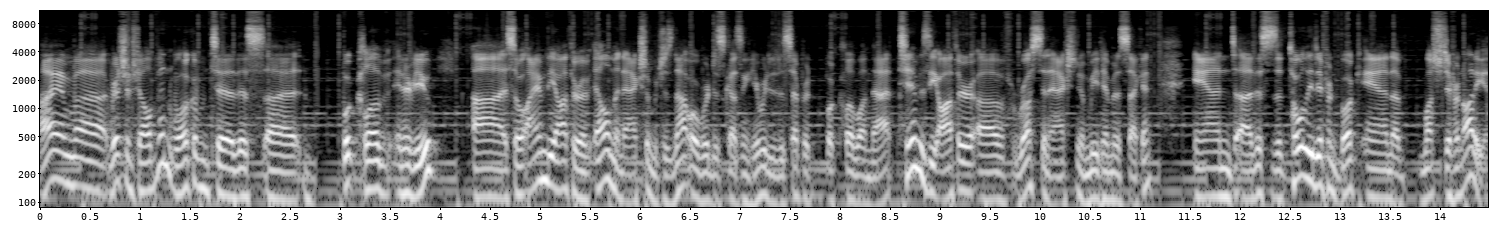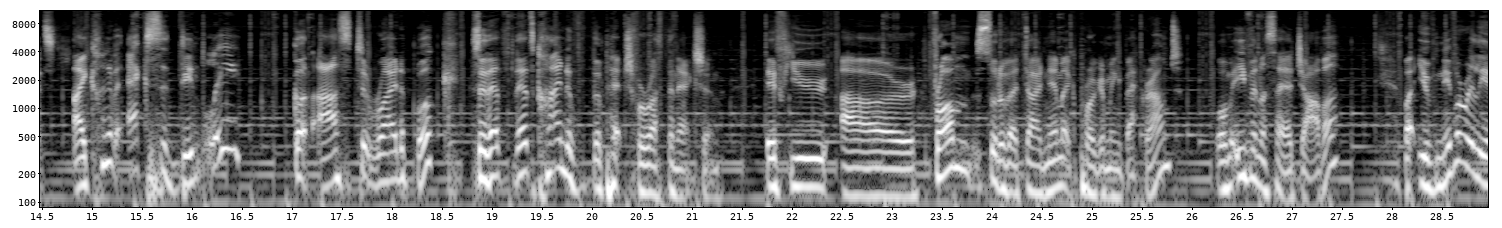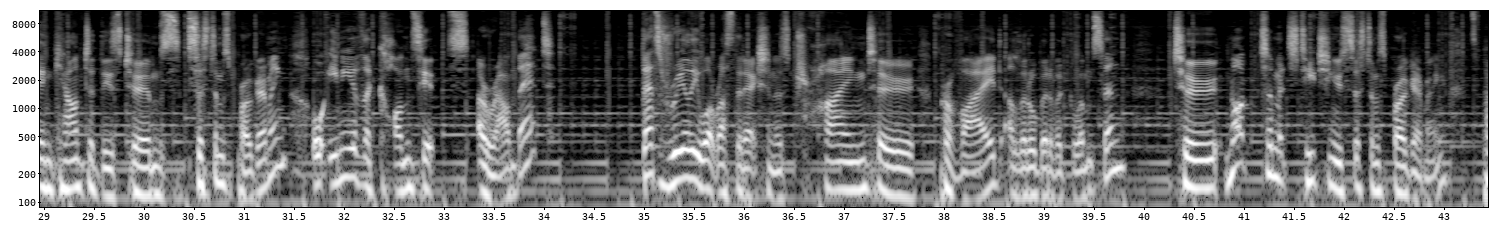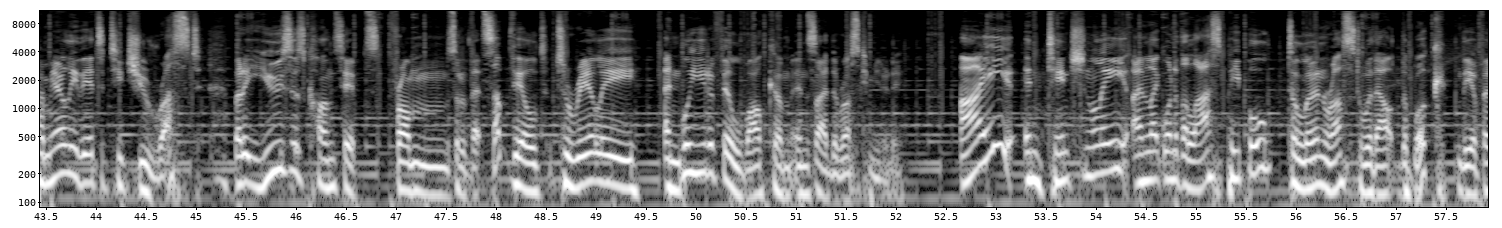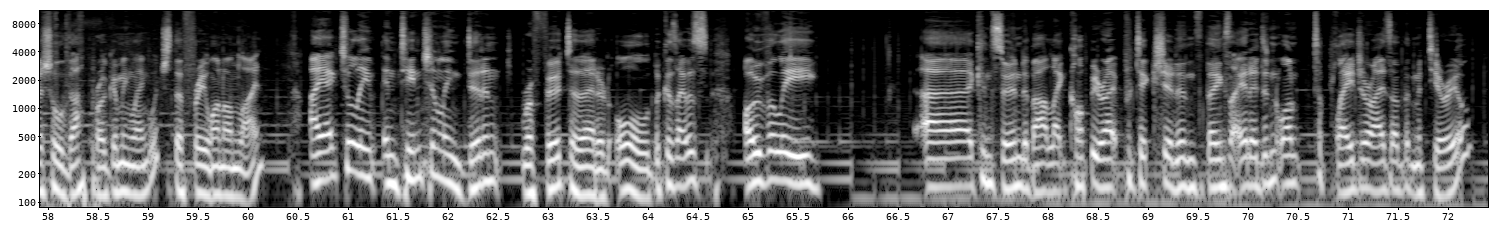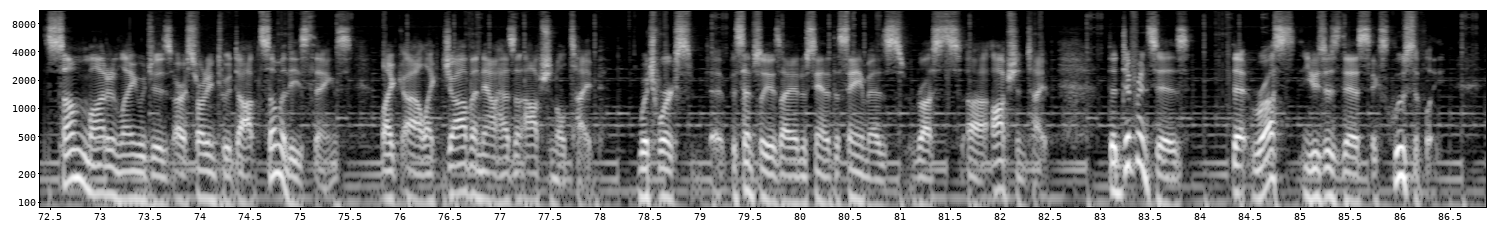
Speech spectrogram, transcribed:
I am uh, Richard Feldman. Welcome to this uh, book club interview. Uh, so I am the author of Elm in Action, which is not what we're discussing here. We did a separate book club on that. Tim is the author of Rust in Action. You'll meet him in a second. And uh, this is a totally different book and a much different audience. I kind of accidentally got asked to write a book. So that's that's kind of the pitch for Rust in Action. If you are from sort of a dynamic programming background, or even, say, a Java, but you've never really encountered these terms systems programming or any of the concepts around that. That's really what Rust in Action is trying to provide a little bit of a glimpse in to not so much teaching you systems programming, it's primarily there to teach you Rust, but it uses concepts from sort of that subfield to really enable you to feel welcome inside the Rust community. I intentionally, I'm like one of the last people to learn Rust without the book, the official The programming language, the free one online. I actually intentionally didn't refer to that at all because I was overly uh, concerned about like copyright protection and things like that. I didn't want to plagiarize other material. Some modern languages are starting to adopt some of these things, like uh, like Java now has an optional type which works uh, essentially, as I understand it, the same as Rust's uh, option type. The difference is that Rust uses this exclusively.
